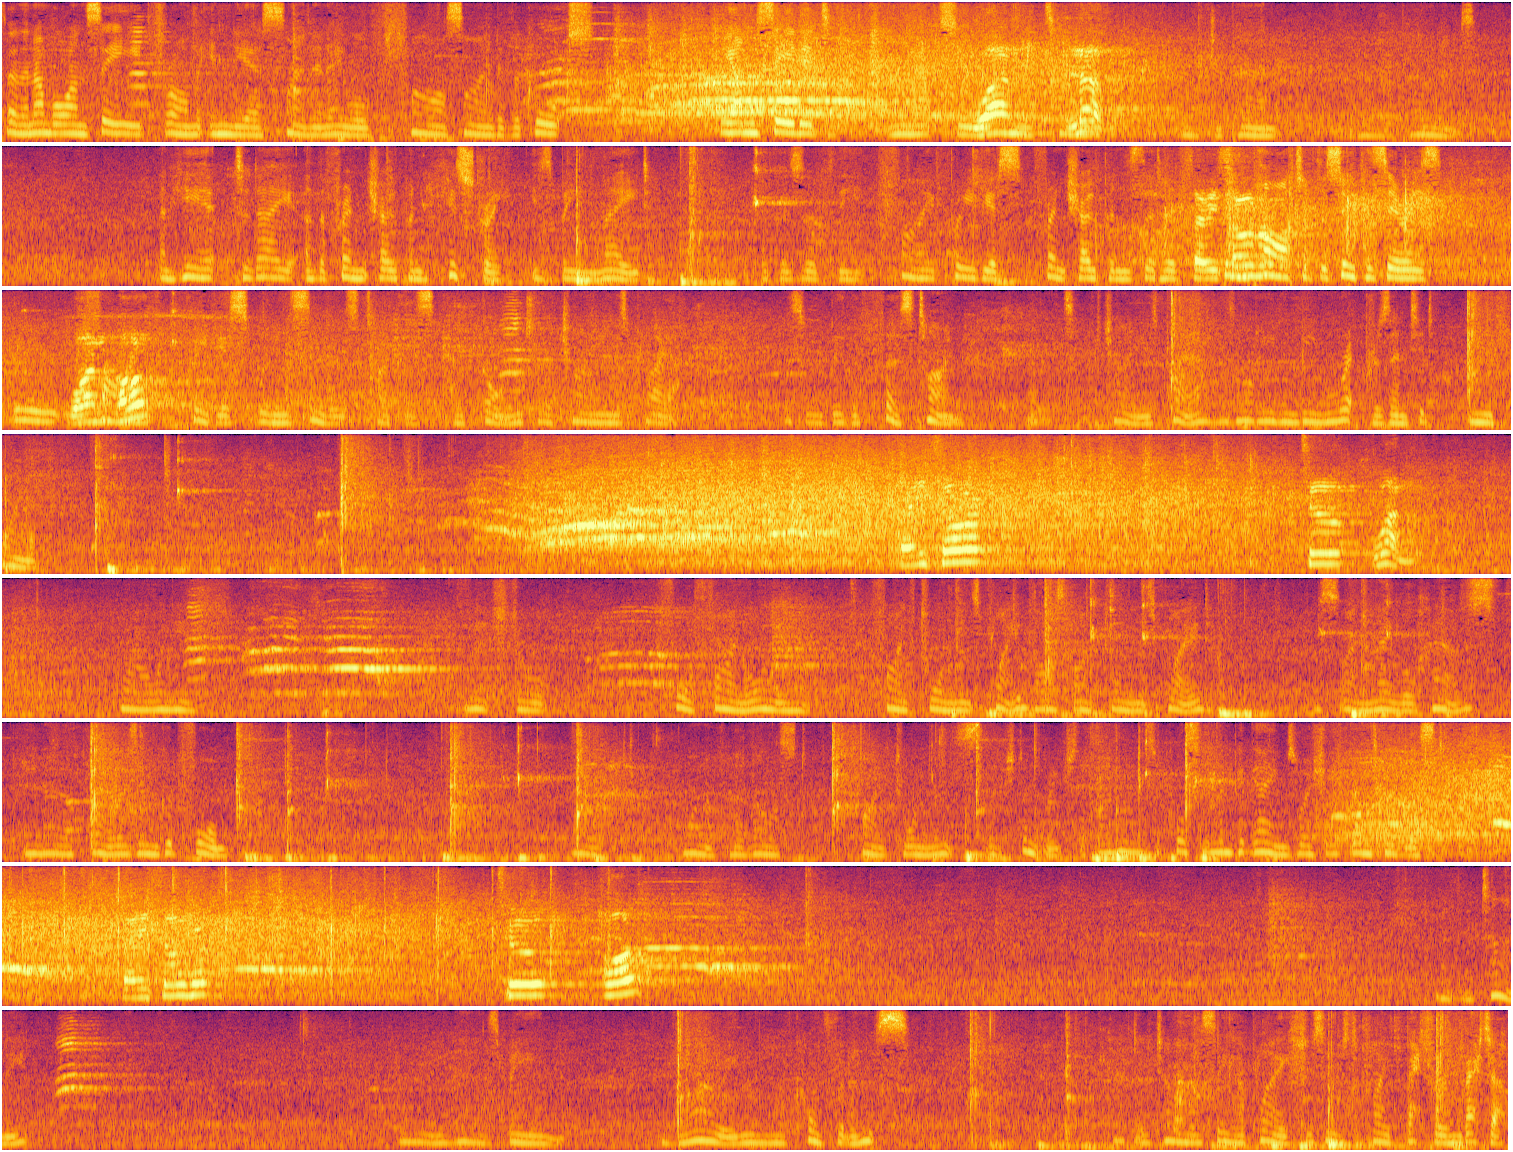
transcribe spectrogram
So the number one seed from India, Saina Nehwal, far side of the court. The unseeded Minatsu One love. of Japan, her opponent. And here today at the French Open, history is being made because of the five previous French Opens that have So been over. part of the Super Series. All One five all. previous women's singles titles have gone to a Chinese player. This will be the first time that a Chinese player has not even been represented in the final. Thirty over. Two, one. Well, when you've reached your fourth final in five tournaments played, last five tournaments played, Saina Nehwal has, you know player is in good form. And one of her last five tournaments she didn't reach the final was, of course, the Olympic Games, where she was bronze medalist. Thirty over. Two, all. Mitani really has been growing in confidence. Every time I see her play, she seems to play better and better.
